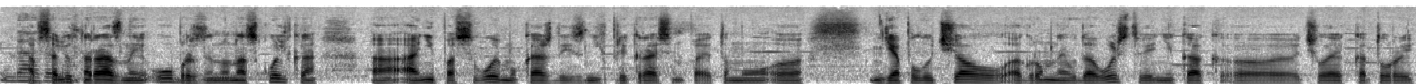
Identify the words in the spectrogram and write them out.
Да-да-да. абсолютно разные образы, но насколько а, они по-своему, каждый из них прекрасен. Поэтому э, я получал огромное удовольствие не как э, человек, который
